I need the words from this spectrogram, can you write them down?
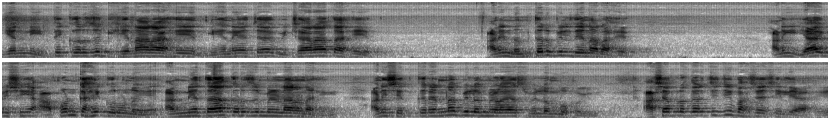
यांनी ते कर्ज घेणार आहेत घेण्याच्या विचारात आहेत आणि नंतर बिल देणार आहेत. आणि याविषयी आपण काही करू नये अन्यथा कर्ज मिळणार नाही आणि शेतकऱ्यांना बिलं मिळायास विलंब होईल. अशा प्रकारची जी भाषाशैली आहे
